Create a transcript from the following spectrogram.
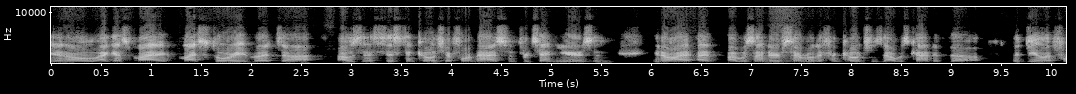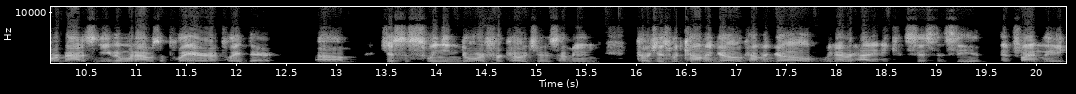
you know, I guess my my story, but uh, I was an assistant coach at Fort Madison for 10 years, and you know, I, I, I was under several different coaches. That was kind of the the deal at Fort Madison. Even when I was a player, I played there. Um, just a swinging door for coaches. I mean, coaches would come and go, come and go. We never had any consistency, and, finally.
